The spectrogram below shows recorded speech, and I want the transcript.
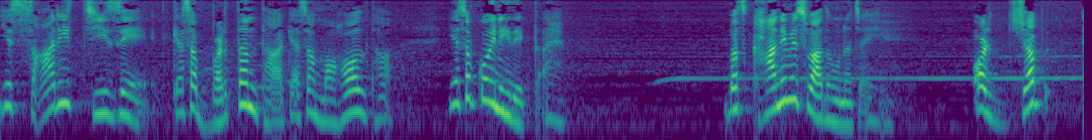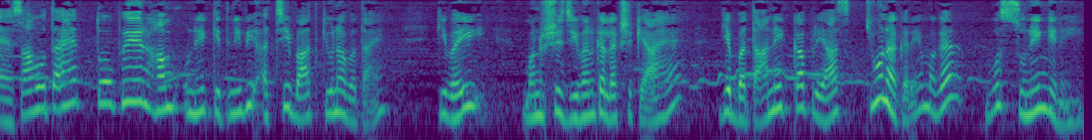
ये सारी चीज़ें, कैसा बर्तन था, कैसा माहौल था, ये सब कोई नहीं देखता है। बस खाने में स्वाद होना चाहिए। और जब ऐसा होता है तो फिर हम उन्हें कितनी भी अच्छी बात क्यों ना बताएँ कि भाई, मनुष्य जीवन का लक्ष्य क्या है? ये बताने का प्रयास क्यों ना करें, मगर वो सुनेंगे नहीं,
